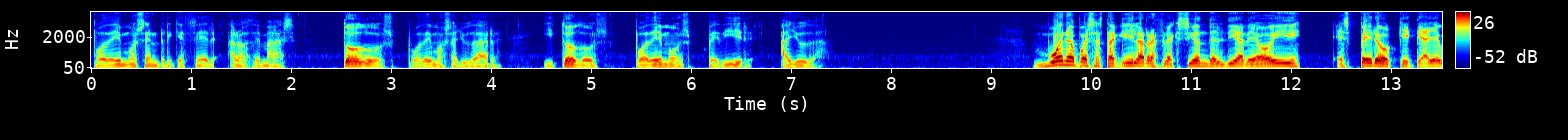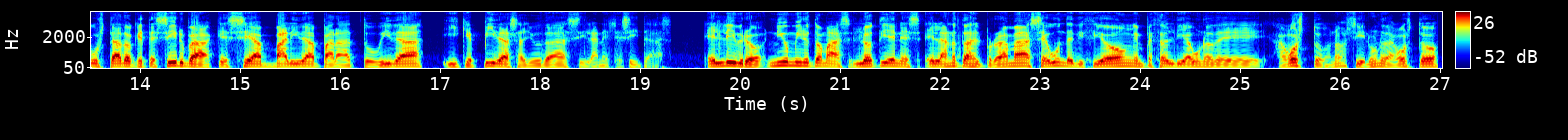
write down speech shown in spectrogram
podemos enriquecer a los demás, todos podemos ayudar y todos podemos pedir ayuda. Bueno, pues hasta aquí la reflexión del día de hoy. Espero que te haya gustado, que te sirva, que sea válida para tu vida y que pidas ayuda si la necesitas. El libro Ni un minuto más lo tienes en las notas del programa, segunda edición, empezó el día 1 de agosto, ¿no? Sí, el 1 de agosto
